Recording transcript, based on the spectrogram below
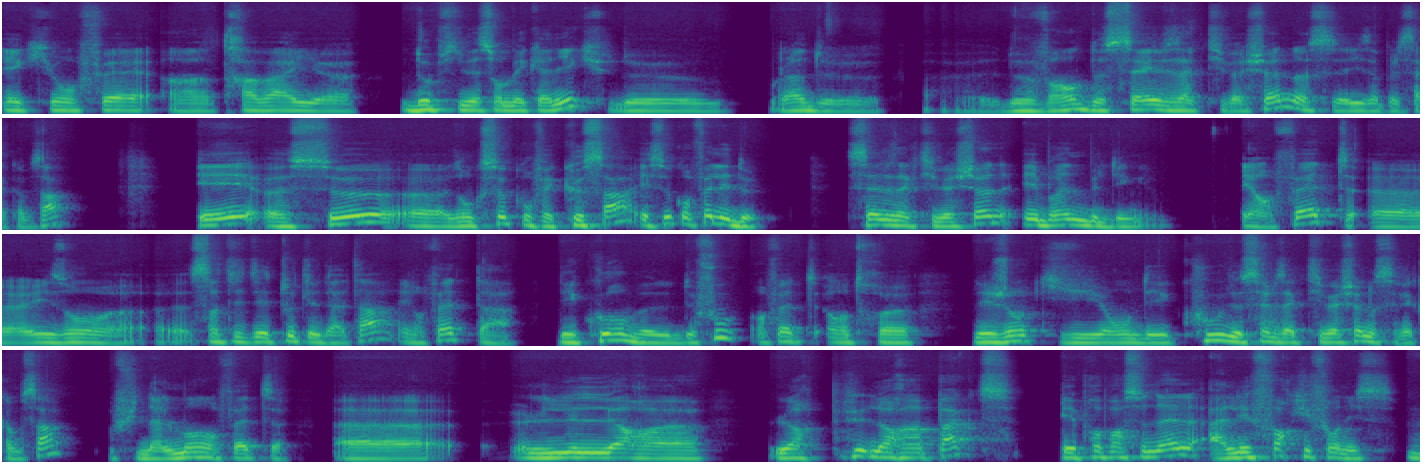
et qui ont fait un travail d'optimisation mécanique, de voilà, de, euh, de vente, de sales activation, ils appellent ça comme ça. Et euh, ceux, euh, donc ceux qui ont fait que ça et ceux qui ont fait les deux, sales activation et brand building. Et en fait, ils ont synthétisé toutes les datas et en fait, tu as des courbes de fou. En fait, entre les gens qui ont des coûts de sales activation, c'est fait comme ça, finalement, en fait, leur, leur, leur impact est proportionnel à l'effort qu'ils fournissent. Mm.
